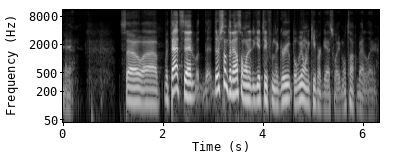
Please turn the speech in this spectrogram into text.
yeah. So uh, with that said, th- there's something else I wanted to get to from the group, but we don't want to keep our guests waiting. We'll talk about it later.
